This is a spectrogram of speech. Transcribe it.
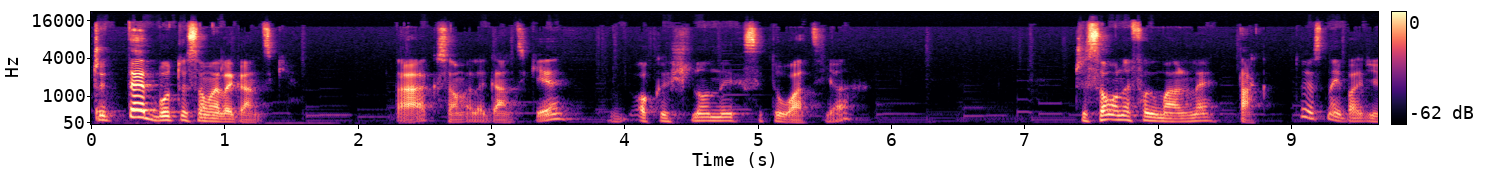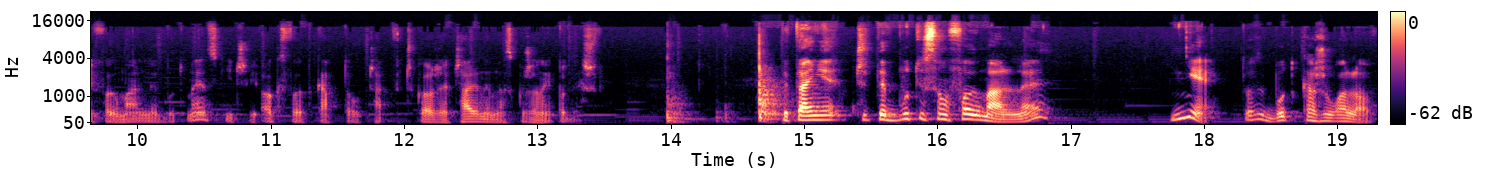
Czy te buty są eleganckie? Tak, są eleganckie w określonych sytuacjach. Czy są one formalne? Tak. To jest najbardziej formalny but męski, czyli Oxford Captol cza- w czkorze czarnym na skórzanej podeszwie. Pytanie, czy te buty są formalne? Nie, to jest but casualowy.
